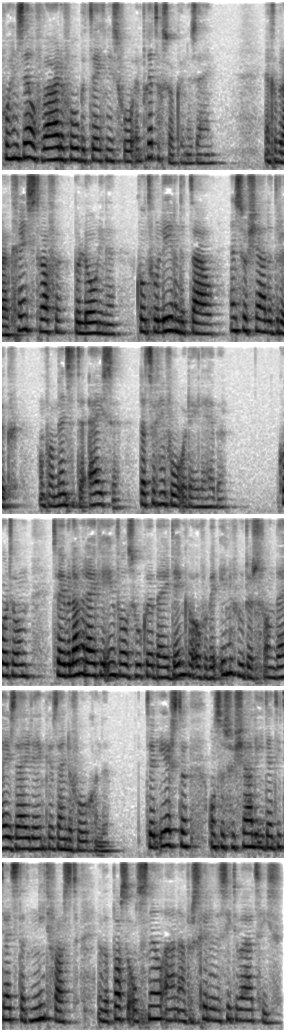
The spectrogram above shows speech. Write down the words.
voor henzelf waardevol, betekenisvol en prettig zou kunnen zijn. En gebruik geen straffen, beloningen, controlerende taal en sociale druk om van mensen te eisen dat ze geen vooroordelen hebben. Kortom, twee belangrijke invalshoeken bij denken over beïnvloeders van wij-zij-denken zijn de volgende. Ten eerste, onze sociale identiteit staat niet vast en we passen ons snel aan aan verschillende situaties.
